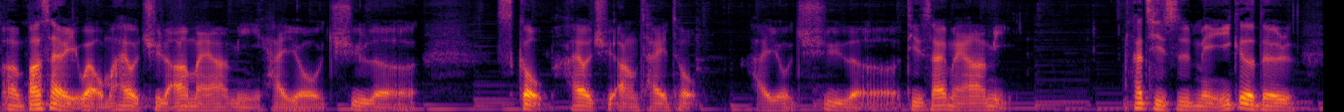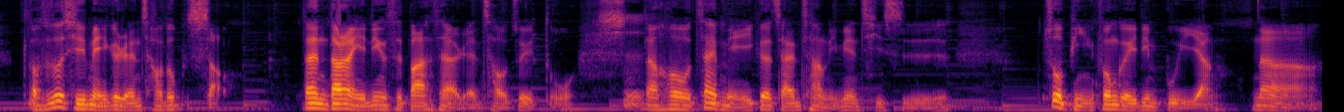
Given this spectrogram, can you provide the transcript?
呃巴塞尔以外，我们还有去了阿迈阿密，还有去了 Scope，还有去 Untitled。还有去了 Design Miami，它其实每一个的，老实说，其实每一个人潮都不少，但当然一定是巴塞尔人潮最多。是，然后在每一个展场里面，其实作品风格一定不一样。那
